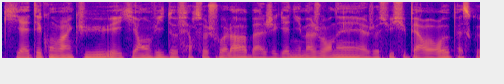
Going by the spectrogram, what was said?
qui a été convaincu et qui a envie de faire ce choix-là, bah, j'ai gagné ma journée, je suis super heureux parce que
